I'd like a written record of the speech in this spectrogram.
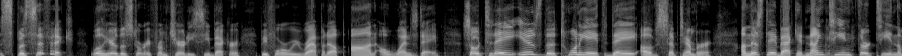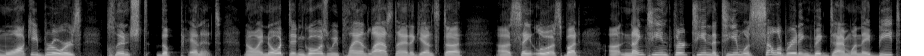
specific. We'll hear the story from Charity Seebecker before we wrap it up on a Wednesday. So today is the 28th day of September. On this day back in 1913, the Milwaukee Brewers clinched the pennant. Now, I know it didn't go as we planned last night against uh, uh, St. Louis, but uh, 1913, the team was celebrating big time when they beat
